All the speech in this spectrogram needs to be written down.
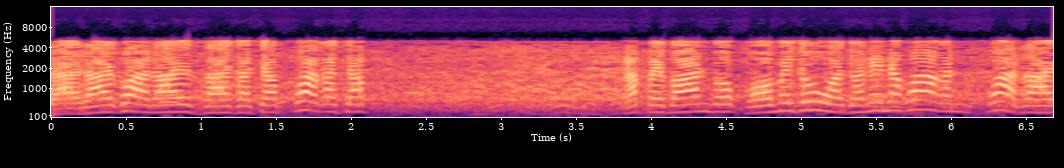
สายได้กว่าได้สายกระจับกว่ากระจับกลับไปบ้านบอกขอไม่ถูกว่าตัวนี้นักว่ากันว่าสาย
